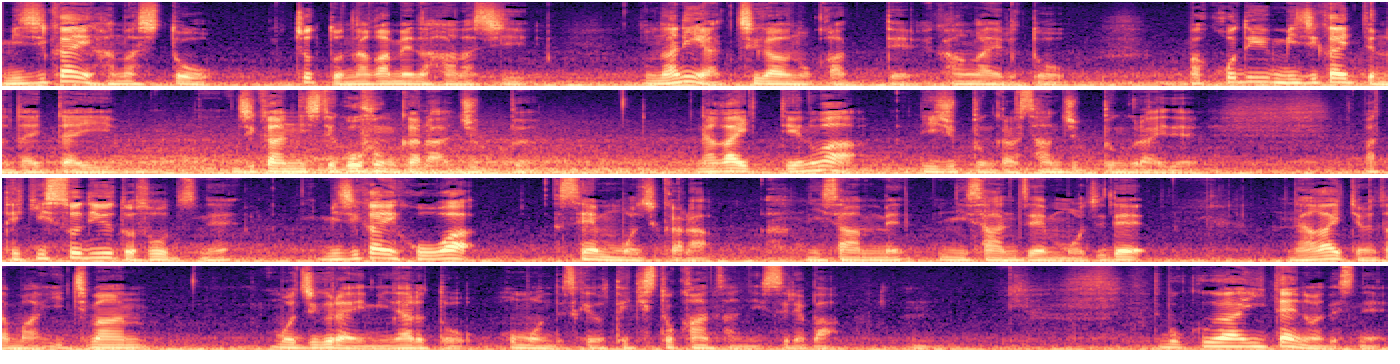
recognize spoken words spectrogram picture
短い話とちょっと長めの話の何が違うのかって考えると、まあ、ここでいう短いっていうのは大体時間にして5分から10分。長いっていうのは20分から30分ぐらいで、まあ、テキストで言うとそうですね。短い方は1,000文字から23000文字で。長いっていうのは多分1万文字ぐらいになると思うんですけどテキスト換算にすれば、うん、僕が言いたいのはですね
